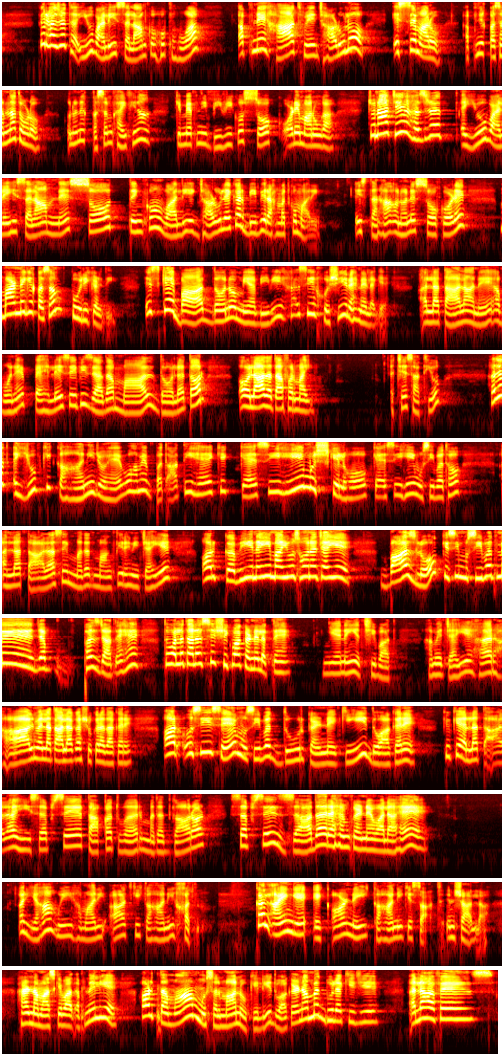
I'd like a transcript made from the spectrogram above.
پھر حضرت ایوب علیہ السلام کو حکم ہوا، اپنے ہاتھ میں جھاڑو لو، اس سے مارو، اپنی قسم نہ توڑو۔ انہوں نے قسم کھائی تھی نا کہ میں اپنی بیوی کو سو کوڑے ماروں گا۔ چنانچہ حضرت ایوب علیہ السلام نے سو تنکوں والی ایک جھاڑو لے کر بی بی رحمت کو ماری۔ اس طرح انہوں نے سو کوڑے مارنے کی قسم پوری کر دی۔ اس کے بعد دونوں میاں بیوی ہنسی خوشی رہنے لگے۔ اللہ تعالیٰ نے اب انہیں پہلے سے بھی زیادہ مال، دولت اور اولاد عطا فرمائی۔ اچھے ساتھیوں حضرت ایوب کی کہانی جو ہے وہ ہمیں بتاتی ہے کہ کیسی ہی مشکل ہو، کیسی ہی مصیبت ہو، اللہ تعالیٰ سے مدد مانگتی رہنی چاہیے اور کبھی نہیں مایوس ہونا چاہیے۔ بعض لوگ کسی مصیبت میں جب پھنس جاتے ہیں تو اللہ تعالیٰ سے شکوہ کرنے لگتے ہیں۔ یہ نہیں اچھی بات۔ ہمیں چاہیے ہر حال میں اللہ تعالیٰ کا شکر ادا کریں اور اسی سے مصیبت دور کرنے کی دعا کریں۔ کیونکہ اللہ تعالیٰ ہی سب سے طاقتور، مددگار اور سب سے زیادہ رحم کرنے والا ہے۔ اور یہاں ہوئی ہماری آج کی کہانی ختم۔ کل آئیں گے ایک اور نئی کہانی کے ساتھ، انشاءاللہ۔ ہر نماز کے بعد اپنے لیے اور تمام مسلمانوں کے لیے دعا کرنا مت بھولا کیجیے۔ اللہ حافظ۔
